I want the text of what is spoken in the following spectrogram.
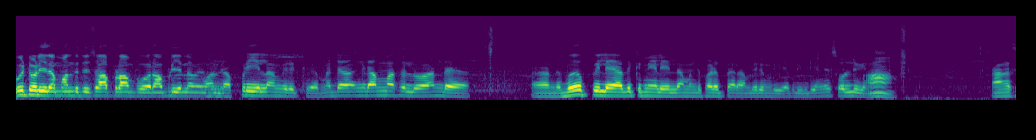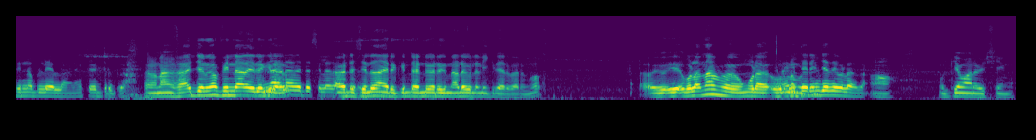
வீட்டு வழியில வந்துட்டு சாப்பிடாம போகிறோம் அப்படி எல்லாம் அந்த அப்படி எல்லாம் இருக்கு. மற்ற எங்கட அம்மா சொல்லுவா அந்த அந்த வேப்பிலை அதுக்கு மேலே எல்லாம் வந்து படுப்பாராம் விரும்பி அப்படி இப்படின்னு சொல்லுவேன் ஆ. நாங்க சின்ன பிள்ளை எல்லாமே கேட்டிருக்கோம். நாங்கள் காய்ச்சலுங்க பின்னால் இருக்கிறார் அவர்கிட்ட சில தான் இருக்கு. ரெண்டு பேருக்கு நடுவில் நிற்கிறார் பாருங்க. இவ்வளோதான் உங்களோட ஊரில் தெரிஞ்சது இவ்வளவுதான். ஆ முக்கியமான விஷயங்கள்.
